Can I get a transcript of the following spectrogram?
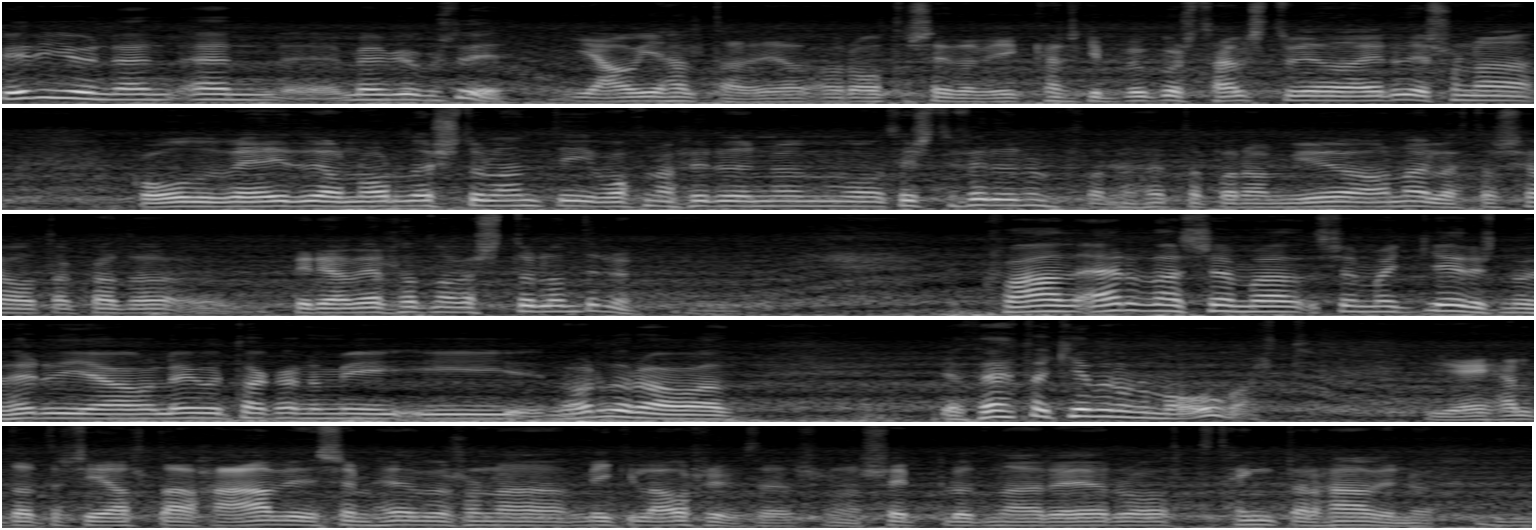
byrjun en, en með byggust við? Já, ég held að. Ég var ótt að segja það. Við kannski byggust helst við að er því svona góð veiði á norðausturlandi í Vopnafyrðinum og Þýstifyrðinum þannig að þetta er bara mjög ánægilegt að sjá þetta hvað það byrja vel hérna á vesturlandinu. Hvað er það sem að, sem að gerist? Nú heyrði ég á leigutakanum í, í norður á að já, þetta kemur honum á óvart. Ég held að þetta sé alltaf hafið sem hefur svona mikil áhrif þegar svona seiflutnar eru oft tengdar hafinu mm.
